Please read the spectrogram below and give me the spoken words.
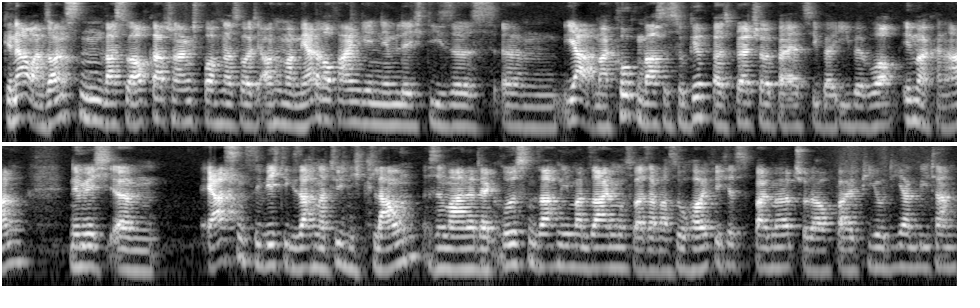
Genau, ansonsten, was du auch gerade schon angesprochen hast, wollte ich auch nochmal mehr darauf eingehen, nämlich dieses, ähm, ja, mal gucken, was es so gibt bei Spreadshirt, bei Etsy, bei eBay, wo auch immer, keine Ahnung. Nämlich, ähm, erstens die wichtige Sache natürlich nicht klauen, ist immer eine der größten Sachen, die man sagen muss, weil es einfach so häufig ist bei Merch oder auch bei POD-Anbietern.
